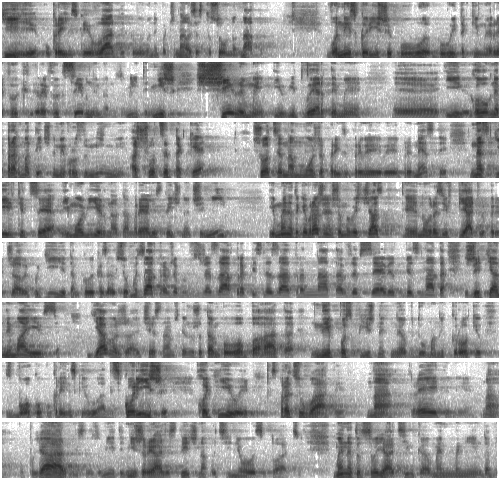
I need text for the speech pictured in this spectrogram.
дії української влади, коли вони починалися стосовно НАТО, вони скоріше було, були такими рефлексивними, розумієте, ніж щирими і відвертими, е, і головне прагматичними в розумінні, а що це таке, що це нам може при, при, принести, наскільки це ймовірно, там реалістично чи ні. І в мене таке враження, що ми весь час е, ну, разів п'ять випереджали події, там, коли казали, все, ми завтра, вже, вже завтра, післязавтра, НАТО, вже все без НАТО, життя немає і все. Я вважаю, чесно вам скажу, що там було багато непоспішних, необдуманих кроків з боку української влади. Скоріше хотіли спрацювати на рейтинги, на популярність, розумієте, ніж реалістично оцінювали ситуацію. У мене тут своя оцінка, мен- мені там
